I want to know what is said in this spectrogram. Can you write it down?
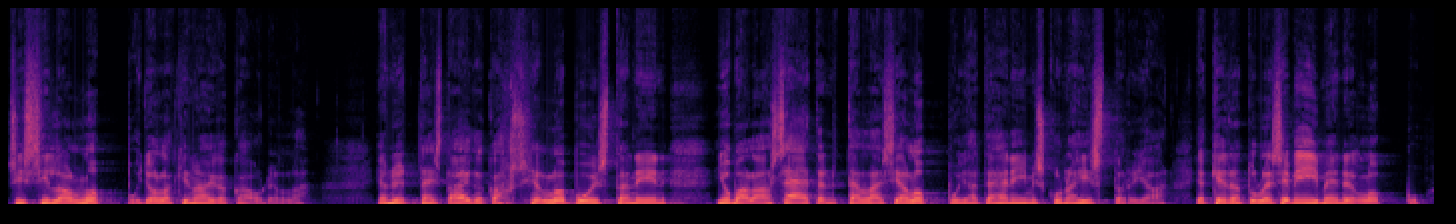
Siis sillä on loppu jollakin aikakaudella. Ja nyt näistä aikakausien lopuista, niin Jumala on säätänyt tällaisia loppuja tähän ihmiskunnan historiaan. Ja kerran tulee se viimeinen loppu.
